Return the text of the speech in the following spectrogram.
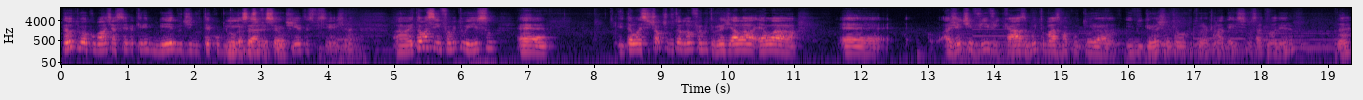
tanto o meu combate tinha sempre aquele medo de não ter comida, Nunca ser o suficiente. não ter suficiente, né? Ah, então assim, foi muito isso. É, então esse choque de cultura não foi muito grande. Ela, ela, é, a gente vive em casa muito mais uma cultura imigrante do que uma cultura canadense, de uma certa maneira, né?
